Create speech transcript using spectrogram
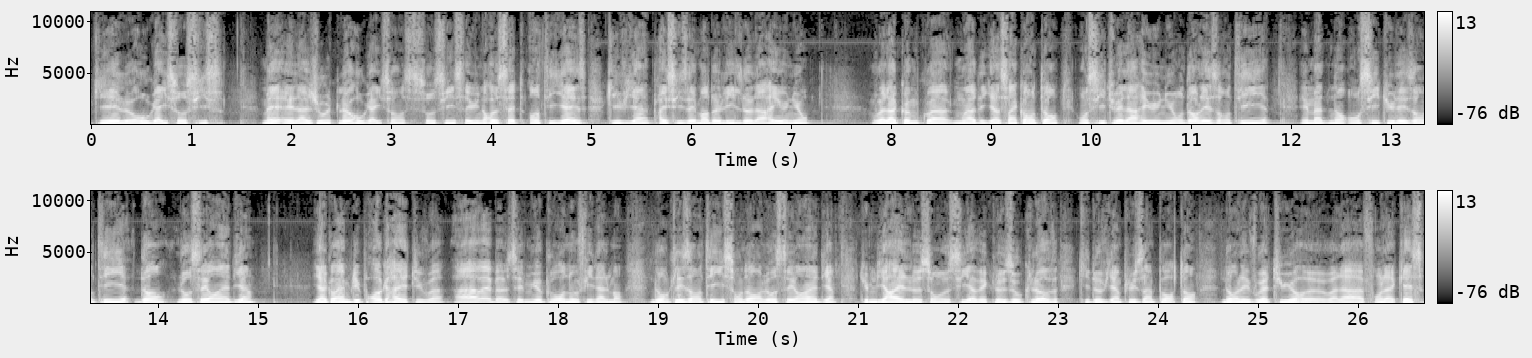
qui est le rougail saucisse mais elle ajoute le rougail saucisse et une recette antillaise qui vient précisément de l'île de la Réunion. Voilà comme quoi, moi, il y a 50 ans, on situait la Réunion dans les Antilles, et maintenant on situe les Antilles dans l'océan Indien il y a quand même du progrès, tu vois. Ah ouais, bah, c'est mieux pour nous finalement. Donc les Antilles sont dans l'océan Indien. Tu me diras, elles le sont aussi avec le Zouk Love qui devient plus important dans les voitures, euh, voilà, à fond la caisse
